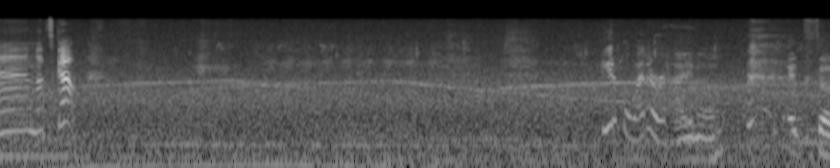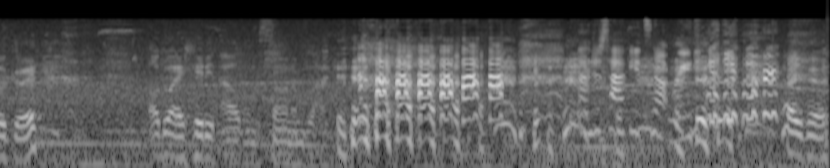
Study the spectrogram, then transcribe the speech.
And let's go. Beautiful weather we're I having. know. It's so good. Although I hate it out in the sun, I'm black. I'm just happy it's not raining anymore. I know.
